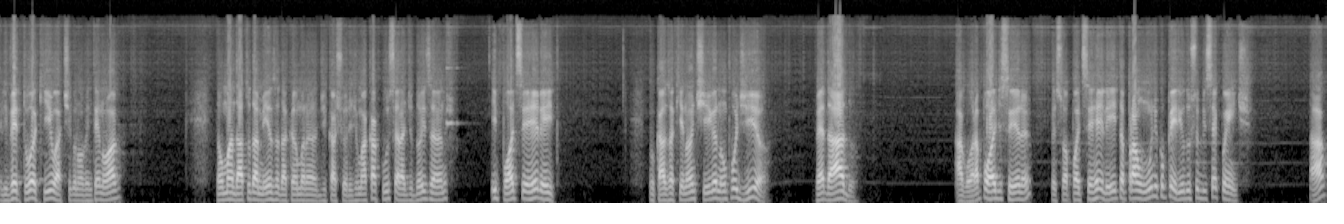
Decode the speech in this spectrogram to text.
Ele vetou aqui o artigo 99. Então, o mandato da mesa da Câmara de Cachoeira de Macacu será de dois anos e pode ser reeleito. No caso aqui na antiga, não podia, vedado, Agora pode ser, né? A pessoa pode ser reeleita para um único período subsequente. Tá?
